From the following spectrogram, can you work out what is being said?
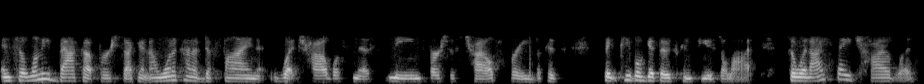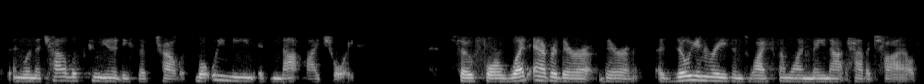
And so let me back up for a second. I want to kind of define what childlessness means versus child free because Think people get those confused a lot. So when I say childless and when the childless community says childless, what we mean is not by choice. So for whatever there are there are a zillion reasons why someone may not have a child,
